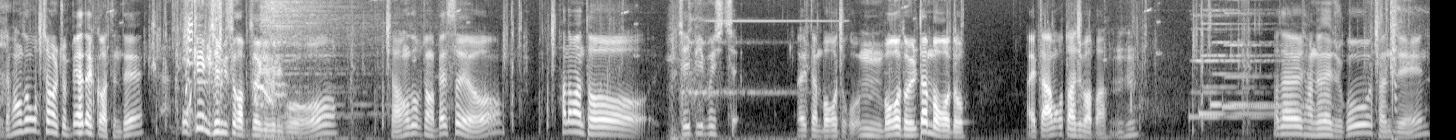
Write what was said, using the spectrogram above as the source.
일단 황소곱창을 좀 빼야 될 것 같은데 오 게임 재밌어 갑자기 그리고 자 황소곱창을 뺐어요. 하나만 더 JP 분 시체 아, 일단 먹어두고. 음 먹어도 일단 먹어도 아, 일단 아무것도 하지 마봐. 음흠. 화살 장전해주고 전진.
